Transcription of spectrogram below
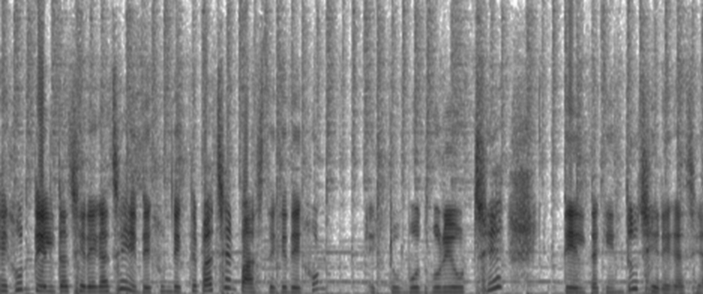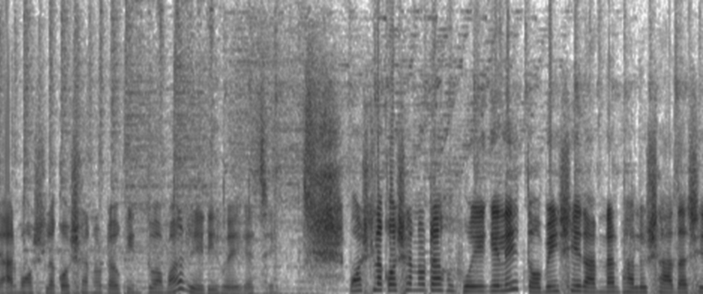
দেখুন, তেলটা ছেড়ে গেছে। দেখুন, দেখতে পাচ্ছেন? পাশ থেকে দেখুন, একটু বুদগুড়ি উঠছে। তেলটা কিন্তু ছেড়ে গেছে আর মশলা কষানোটাও কিন্তু আমার রেডি হয়ে গেছে। মশলা কষানোটা হয়ে গেলে তবেই সে রান্নার ভালো স্বাদ আসে।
